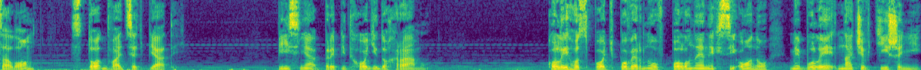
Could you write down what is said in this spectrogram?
Псалом 125. Пісня при підході до храму. Коли Господь повернув полонених Сіону, ми були наче втішені.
